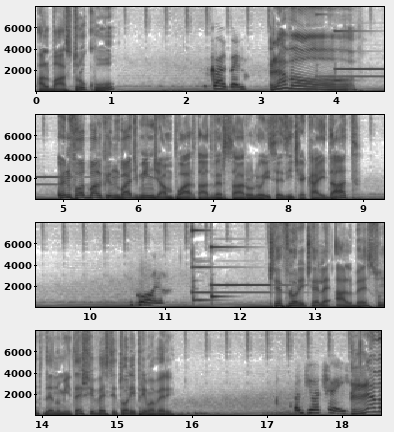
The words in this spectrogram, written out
albastru cu... Galben. Bravo! În fotbal, când bagi mingea în poarta adversarului, se zice că ai dat... Gol. Ce floricele albe sunt denumite și vestitorii primăverii? Ghiocei. Bravo!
